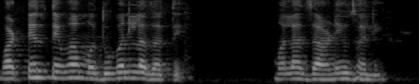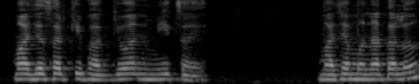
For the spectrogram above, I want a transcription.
वाटेल तेव्हा मधुबनला जाते. मला जाणीव झाली. माझ्यासारखी भाग्यवान मीच आहे. माझ्या मनात आलं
